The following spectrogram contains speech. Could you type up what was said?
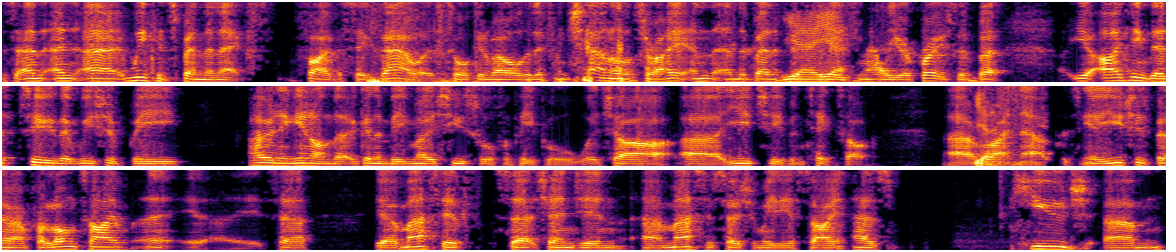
so, and and uh, we could spend the next five or six hours talking about all the different channels, right, and and the benefits yeah, of yeah. each and how you approach them. But yeah, I think there's two that we should be honing in on that are going to be most useful for people, which are uh, YouTube and TikTok uh, yes. right now. Because you know, YouTube's been around for a long time. Uh, it's a you know, massive search engine, massive social media site, has huge um,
